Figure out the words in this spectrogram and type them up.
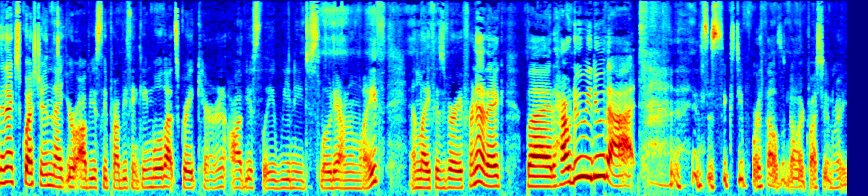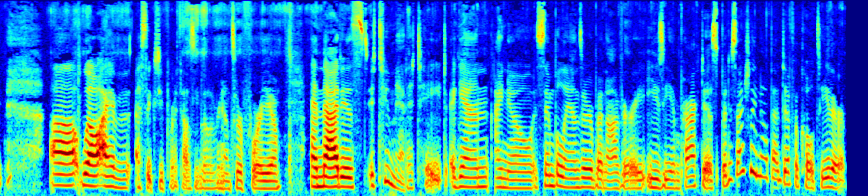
the next question that you're obviously probably thinking, well, that's great, Caren. Obviously, we need to slow down in life, and life is very frenetic, but how do we do that? it's a $64,000 question, right? Uh, well, I have a $64,000 answer for you, and that is to meditate. Again, I know a simple answer, but not very easy in practice, but it's actually not that difficult either.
